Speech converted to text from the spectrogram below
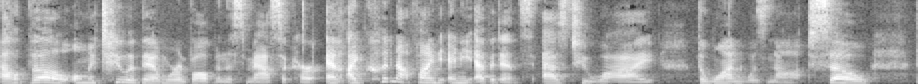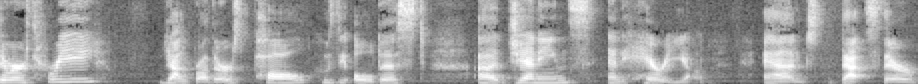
although only two of them were involved in this massacre, and I could not find any evidence as to why the one was not. So there are three young brothers Paul, who's the oldest, uh, Jennings, and Harry Young. And that's their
